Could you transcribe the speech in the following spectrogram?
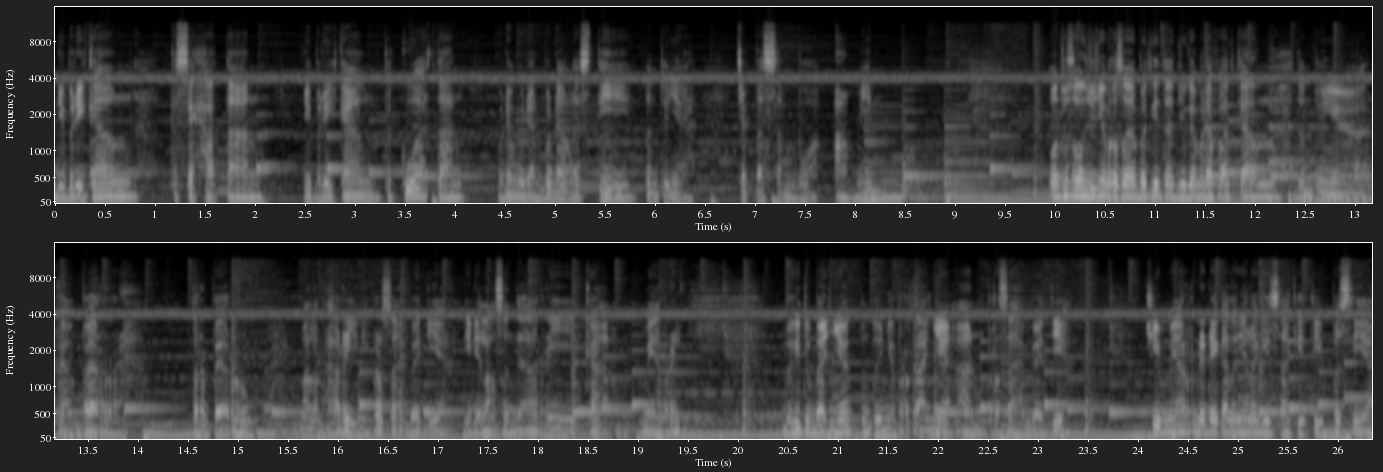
diberikan kesehatan, diberikan kekuatan, mudah-mudahan Bunda Lesti tentunya cepat sembuh. Amin. Untuk selanjutnya persahabat kita juga mendapatkan tentunya kabar terbaru malam hari ini persahabat ya Ini langsung dari Kak Mary Begitu banyak tentunya pertanyaan persahabat ya Cimer dede katanya lagi sakit tipes ya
